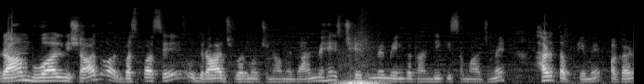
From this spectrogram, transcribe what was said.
राम भुआल निषाद और बसपा से उदराज वर्मा चुनाव मैदान में है। इस क्षेत्र में मेनका गांधी की समाज में हर तबके में पकड़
